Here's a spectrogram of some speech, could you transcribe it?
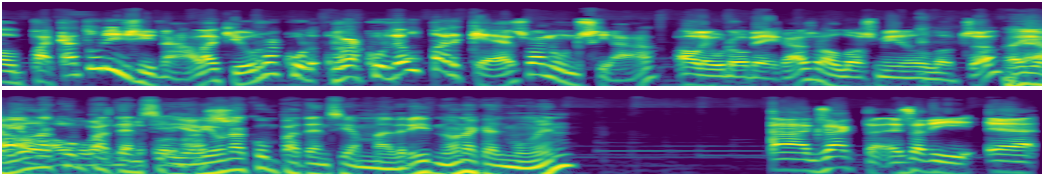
el pecat original, aquí us record... recordeu per què es va anunciar a l'Eurovegas el 2012? Eh, hi, havia una El- el govern competència, hi havia una competència en Madrid, no?, en aquell moment? Ah, Exacte, és a dir, eh,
